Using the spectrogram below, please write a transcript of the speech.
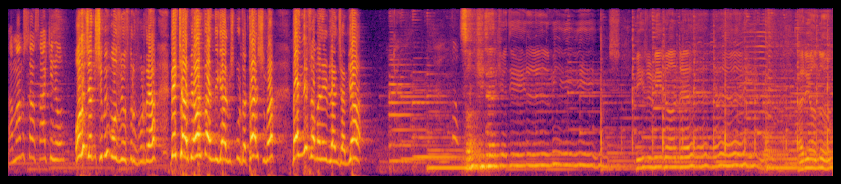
Tamam Mustafa sakin ol. Olacak işimi bozuyorsunuz burada ya. Bekar bir hanımefendi gelmiş burada karşıma. Ben ne zaman evleneceğim ya? Sanki terk edilmiş bir virane Her yanım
